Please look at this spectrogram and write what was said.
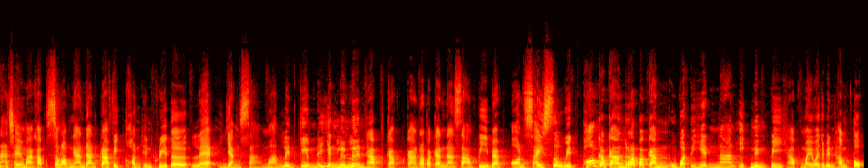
น่าใช้มากครับสำหรับงานด้านกราฟิกคอนเทนต์ครีเอเตอร์และยังสามารถเล่นเกมได้อย่างลื่นๆครับ กับการรับประกันนาน 3 ปีแบบ On-Site Service พร้อมกับการรับประกันอุบัติเหตุนานอีก 1 ปีครับ ไม่ว่าจะเป็นทำตก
